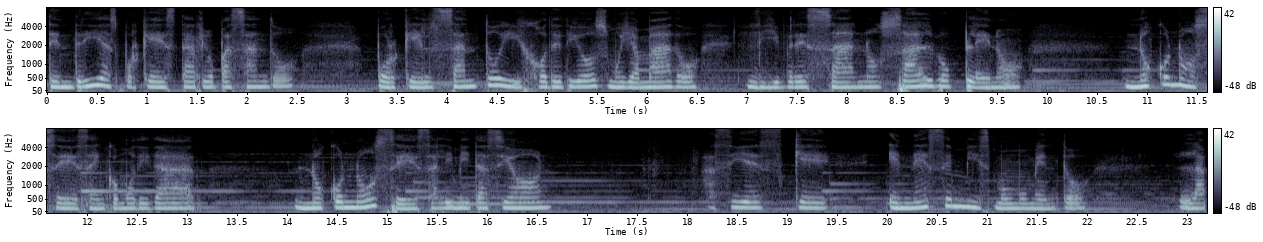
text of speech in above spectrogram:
tendrías por qué estarlo pasando, porque el Santo Hijo de Dios muy amado, libre, sano, salvo, pleno, no conoce esa incomodidad, no conoce esa limitación. Así es que en ese mismo momento la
